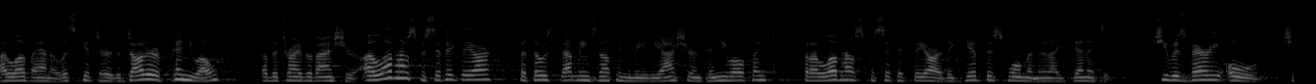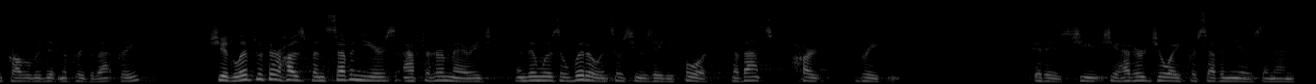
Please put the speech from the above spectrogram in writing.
I love Anna. Let's get to her. The daughter of Penuel of the tribe of Asher. I love how specific they are, but those, that means nothing to me, the Asher and Penuel thing. But I love how specific they are. They give this woman an identity. She was very old. She probably didn't approve of that phrase. She had lived with her husband seven years after her marriage and then was a widow until she was 84. Now that's heartbreaking. It is. She, she had her joy for seven years and then,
